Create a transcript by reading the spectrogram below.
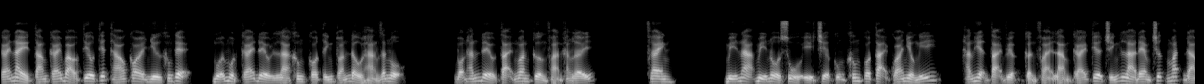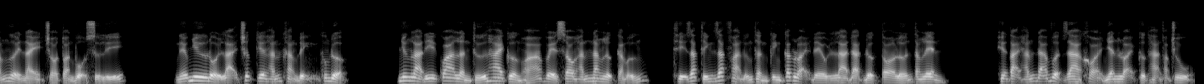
Cái này tám cái bảo tiêu tiết tháo coi như không tệ mỗi một cái đều là không có tính toán đầu hàng giác ngộ. Bọn hắn đều tại ngoan cường phản kháng lấy. Phanh. Mỹ nạ bị nổ sủ ỉ trịa cũng không có tại quá nhiều nghĩ, hắn hiện tại việc cần phải làm cái kia chính là đem trước mắt đám người này cho toàn bộ xử lý. Nếu như đổi lại trước kia hắn khẳng định không được. Nhưng là đi qua lần thứ hai cường hóa về sau hắn năng lực cảm ứng, thị giác tính giác phản ứng thần kinh các loại đều là đạt được to lớn tăng lên. Hiện tại hắn đã vượt ra khỏi nhân loại cực hạn phạm chủ.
